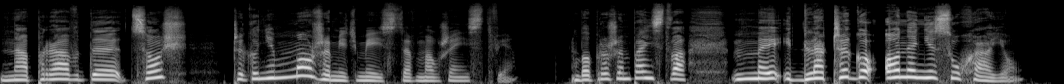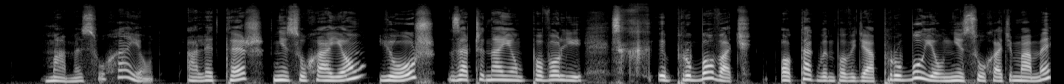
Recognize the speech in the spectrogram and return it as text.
naprawdę coś, czego nie może mieć miejsca w małżeństwie. Bo proszę Państwa, my i dlaczego one nie słuchają? Mamy słuchają, ale też nie słuchają, już zaczynają powoli próbować, o tak bym powiedziała, próbują nie słuchać mamy,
